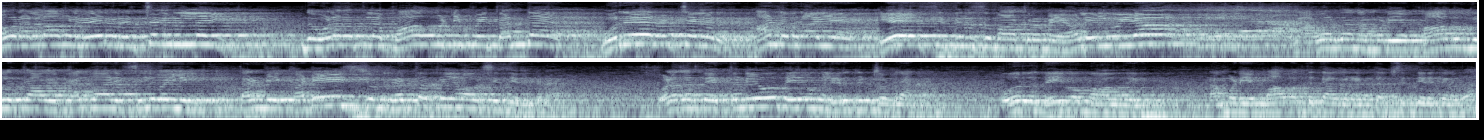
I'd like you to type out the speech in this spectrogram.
அவர் அல்லாமல் வேற ரட்சகர் இல்லை இந்த உலகத்தில் பாவ மன்னிப்பை தந்த ஒரே ரட்சகர் ஆண்டவராய ஏசு கிறிஸ்து மாத்திரமே. அலையிலுயா அவர் தான் நம்முடைய பாவங்களுக்காக கல்வாரி சிலுவையில் தன்னுடைய கடைசி சொன்ன ரத்தத்தையும் அவர் சிந்திருக்கிறார். உலகத்தில் எத்தனையோ தெய்வங்கள் இருக்குன்னு சொல்றாங்க. ஒரு தெய்வமாவது நம்முடைய பாவத்துக்காக ரத்தம் சிந்திருக்கிறதா?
